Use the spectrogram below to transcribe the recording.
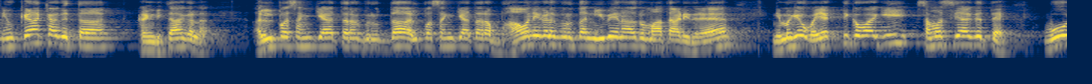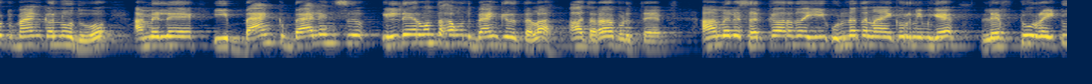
ನೀವು ಕೇಳಕ್ಕಾಗುತ್ತಾ? ಖಂಡಿತ ಆಗಲ್ಲ. ಅಲ್ಪಸಂಖ್ಯಾತರ ವಿರುದ್ಧ, ಅಲ್ಪಸಂಖ್ಯಾತರ ಭಾವನೆಗಳ ವಿರುದ್ಧ ನೀವೇನಾದರೂ ಮಾತಾಡಿದ್ರೆ ನಿಮಗೆ ವೈಯಕ್ತಿಕವಾಗಿ ಸಮಸ್ಯೆ ಆಗುತ್ತೆ. ವೋಟ್ ಬ್ಯಾಂಕ್ ಅನ್ನೋದು ಆಮೇಲೆ ಈ ಬ್ಯಾಂಕ್ ಬ್ಯಾಲೆನ್ಸ್ ಇಲ್ಲದೆ ಇರುವಂತಹ ಒಂದು ಬ್ಯಾಂಕ್ ಇರುತ್ತಲ್ಲ, ಆ ತರ ಬಿಡುತ್ತೆ ಆಮೇಲೆ ಸರ್ಕಾರದ ಈ ಉನ್ನತ ನಾಯಕರು ನಿಮಗೆ left to right to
